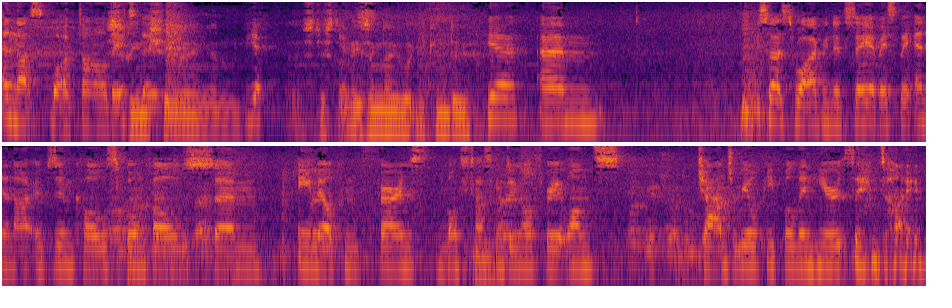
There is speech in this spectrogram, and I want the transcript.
and that's what I've done all day screen today. sharing, and Yep. it's just amazing now what you can do. Yeah. Um, so that's what I've been doing today. Basically, in and out of Zoom calls, phone calls, um, email conference, multitasking, doing all three at once, chatting to real people in here at the same time.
